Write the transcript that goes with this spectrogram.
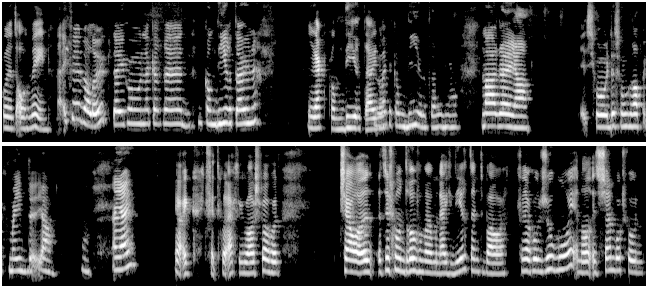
Gewoon in het algemeen. Ja, ik vind het wel leuk dat je gewoon lekker eh, kan dierentuinen. Lekker kan dierentuinen. Lekker kan dierentuinen, ja. Maar eh, ja, het is gewoon, het is gewoon grappig. Maar je, de, ja. ja. En jij? Ja, ik, ik vind het gewoon echt een geweldig spel. Gewoon, ik zei al, eh, het is gewoon een droom van mij om een eigen dierentuin te bouwen. Ik vind dat gewoon zo mooi. En dan in Sandbox gewoon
